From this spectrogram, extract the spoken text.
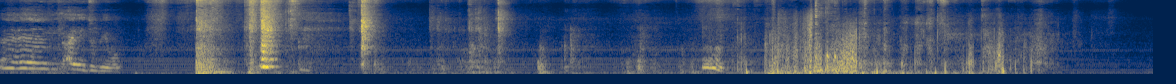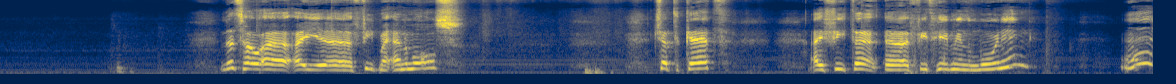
And I need to be. That's how uh, I uh, feed my animals. Except the cat. I feed, uh, feed him in the morning. Eh?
